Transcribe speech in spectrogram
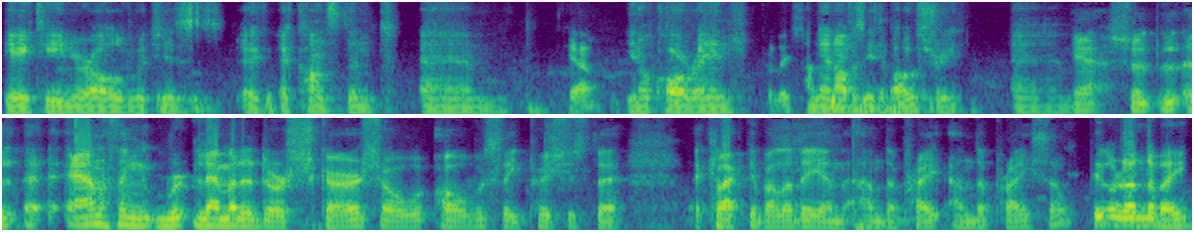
the 18 year old, which is a, a constant, um, Yeah. you know, core range, Release. and then obviously the Bow Street. Um, Yeah, so l- l- anything r- limited or scarce, so obviously pushes the, the collectability and, and the price and the price up. People run the bite.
